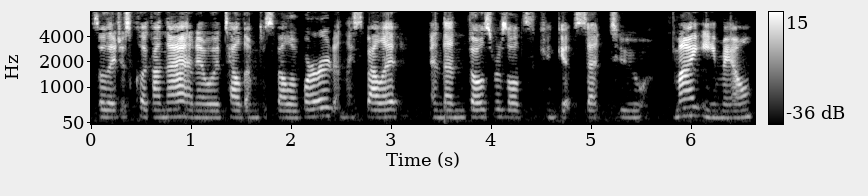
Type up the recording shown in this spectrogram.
So they just click on that and it would tell them to spell a word and they spell it. And then those results can get sent to my email.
